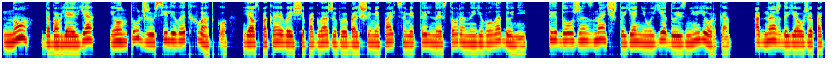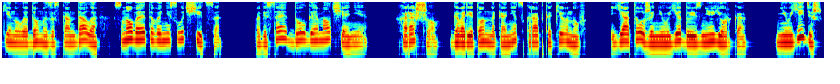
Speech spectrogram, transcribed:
Но, добавляю я, и он тут же усиливает хватку. Я успокаивающе поглаживаю большими пальцами тыльные стороны его ладоней. «Ты должен знать, что я не уеду из Нью-Йорка. Однажды я уже покинула дом из-за скандала, снова этого не случится». Повисает долгое молчание. «Хорошо», — говорит он, наконец, кратко кивнув. «Я тоже не уеду из Нью-Йорка». «Не уедешь?»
